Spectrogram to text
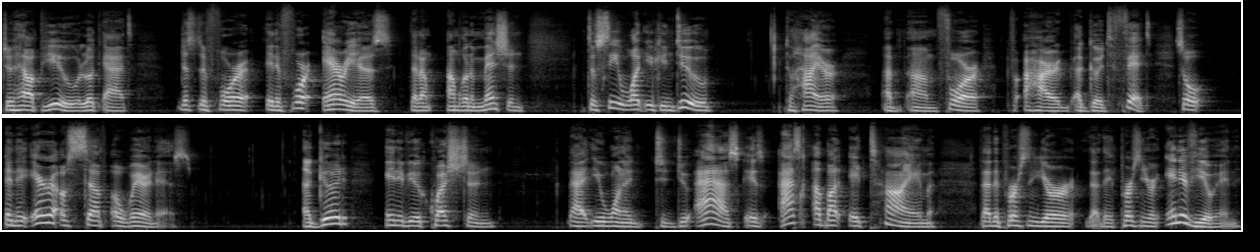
to help you look at just the four in the four areas that I'm, I'm going to mention to see what you can do to hire a, um, for, for a hire a good fit. So in the area of self awareness, a good interview question that you wanted to do ask is ask about a time that the person you're that the person you're interviewing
